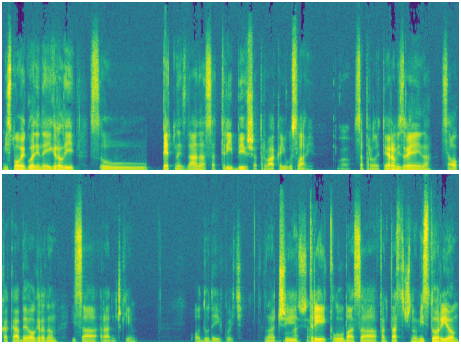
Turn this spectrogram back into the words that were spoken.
Mi smo ove godine igrali u 15 dana sa tri bivša prvaka Jugoslavije. Wow. Sa Proleterom iz Renjina, sa OKK Beogradom i sa Radničkim od Dude Ivkovića. Znači, Maša. tri kluba sa fantastičnom istorijom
